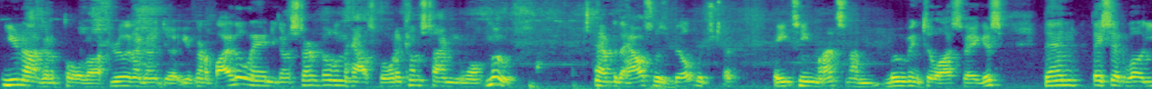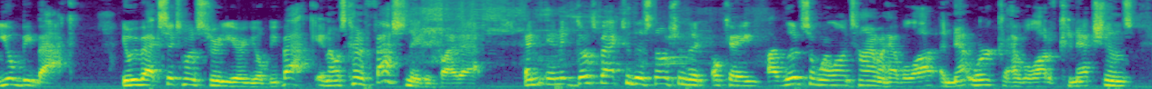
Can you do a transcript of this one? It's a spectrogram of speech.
You're not going to pull it off. You're really not going to do it. You're going to buy the land, you're going to start building the house, but when it comes time, you won't move. After the house was built, which took 18 months and I'm moving to Las Vegas. Then they said, well, you'll be back. You'll be back six months to a year, you'll be back. And I was kind of fascinated by that. And, and it goes back to this notion that, okay, I've lived somewhere a long time. I have a lot, a network. I have a lot of connections.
